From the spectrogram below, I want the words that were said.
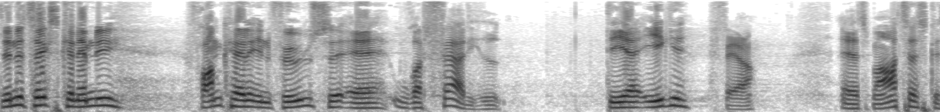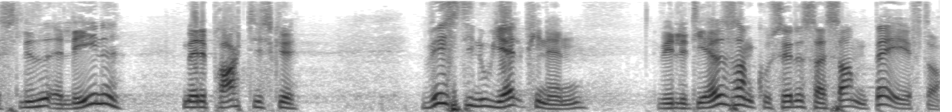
Denne tekst kan nemlig fremkalde en følelse af uretfærdighed. Det er ikke fair, at Martha skal slide alene med det praktiske. Hvis de nu hjalp hinanden, ville de alle sammen kunne sætte sig sammen bagefter,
